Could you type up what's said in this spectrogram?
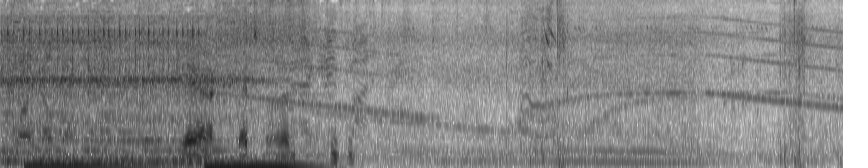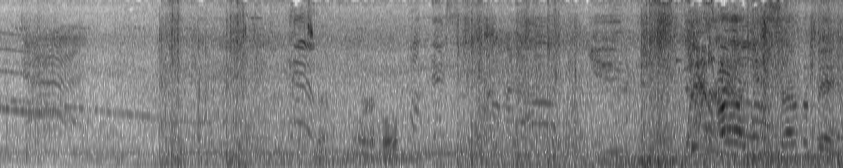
Use all your health back. Yeah, that's fun. That's not horrible. Oh, you son of a bitch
